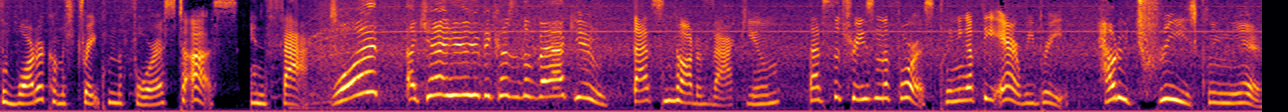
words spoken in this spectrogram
The water comes straight from the forest to us. In fact, What? I can't hear you because of the vacuum. that's not a vacuum. That's the trees in the forest cleaning up the air we breathe. How do trees clean the air?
